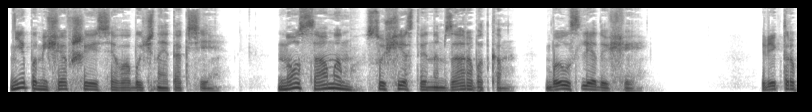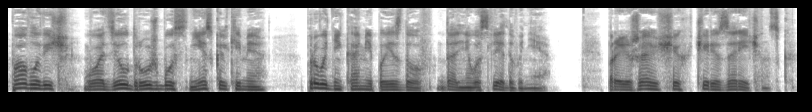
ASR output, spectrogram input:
не помещавшиеся в обычное такси. Но самым существенным заработком был следующий. Виктор Павлович вводил дружбу с несколькими проводниками поездов дальнего следования, проезжающих через Зареченск.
